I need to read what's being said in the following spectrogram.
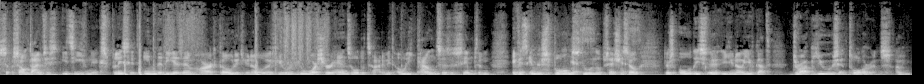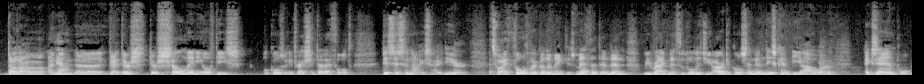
So sometimes it's, it's even explicit in the DSM hard coded. You know, if you you wash your hands all the time, it only counts as a symptom if it's in response to an obsession. So there's all these. Uh, you know, you've got drug use and tolerance. I mean, da I mean, uh, there, there's there's so many of these causal interactions that I thought this is a nice idea. So I thought we're going to make this method, and then we write methodology articles, and then this can be our example.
